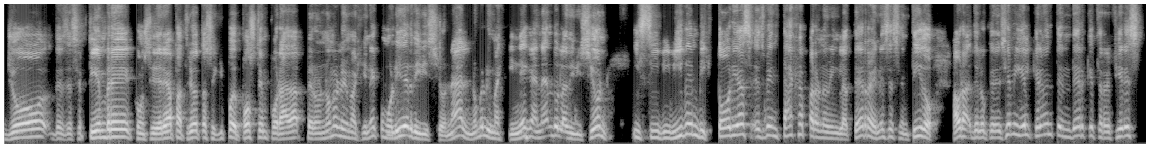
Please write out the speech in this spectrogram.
yo desde septiembre consideré a Patriotas equipo de postemporada, pero no me lo imaginé como líder divisional, no me lo imaginé ganando la división y si dividen victorias es ventaja para Nueva Inglaterra en ese sentido. Ahora, de lo que decía Miguel, creo entender que te refieres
